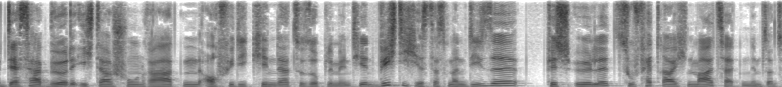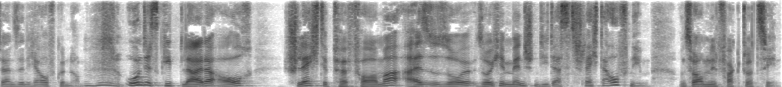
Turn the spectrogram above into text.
deshalb würde ich da schon raten, auch für die Kinder zu supplementieren. Wichtig ist, dass man diese Fischöle zu fettreichen Mahlzeiten nimmt, sonst werden sie nicht aufgenommen. Mhm. Und es gibt leider auch schlechte Performer, also so, solche Menschen, die das schlecht aufnehmen. Und zwar um den Faktor 10.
